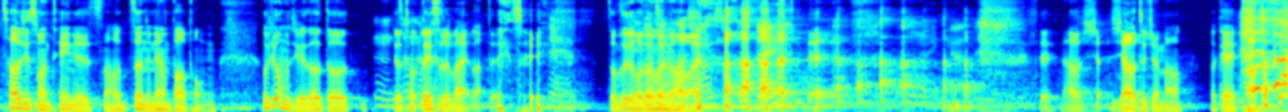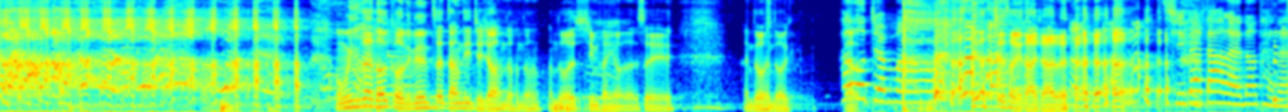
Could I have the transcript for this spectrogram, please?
超级 spontaneous，然后正能量爆棚。我觉得我们几个都都有同类似的 vibe 吧，对，所以 总之这个活动会很好玩。对。对，然后笑笑到最卷毛，OK，好。我们已经在 local 里面，在当地结交很多很多很多新朋友了，所以很多很多。Hello，卷毛，要 介绍给大家的。期待大家来到台南，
